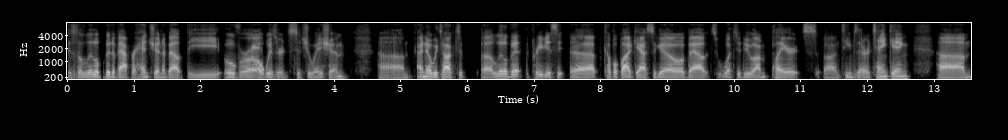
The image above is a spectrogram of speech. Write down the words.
is a little bit of apprehension about the overall Wizards situation. Um, I know we talked a little bit the previous uh, couple podcasts ago about what to do on players on teams that are tanking, um,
